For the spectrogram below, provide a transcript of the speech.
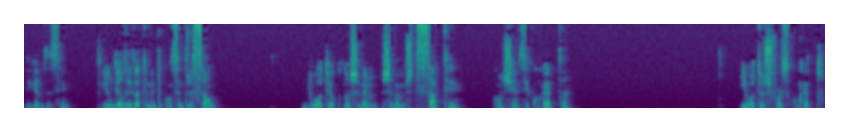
digamos assim, e um deles é exatamente a concentração, do outro é o que nós chamamos, de sati, consciência correta, e o outro é o esforço correto.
